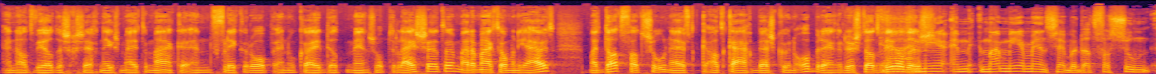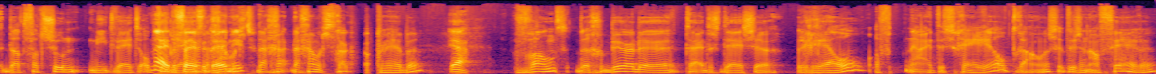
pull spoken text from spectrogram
En had Wilders gezegd niks mee te maken en flikker op. En hoe kan je dat mensen op de lijst zetten? Maar dat maakt allemaal niet uit. Maar dat fatsoen heeft, had Kaag best kunnen opbrengen. Dus dat ja, Wilders... En meer, en, maar meer mensen hebben dat fatsoen, dat fatsoen niet weten op nee, te brengen. Nee, de VVD niet. daar, ga, daar gaan we het straks over hebben. Ja. Want er gebeurde tijdens deze rel... of nou, het is geen rel trouwens, het is een affaire...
